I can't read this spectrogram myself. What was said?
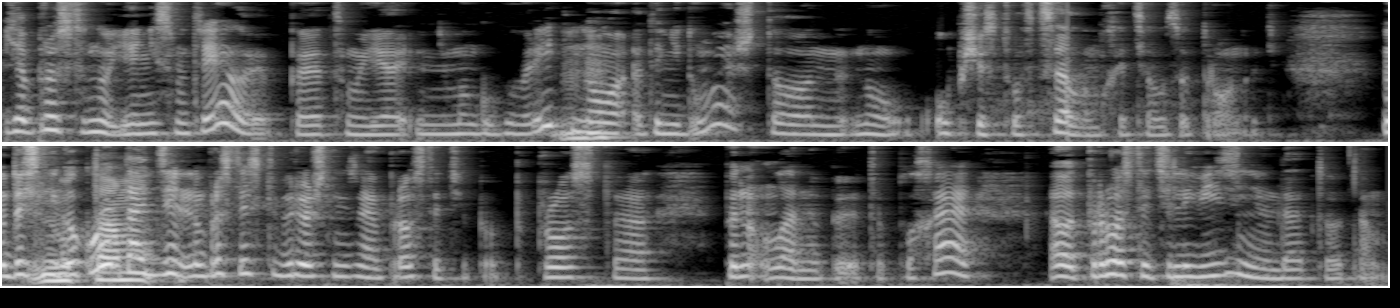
Я просто, ну, я не смотрела, поэтому я не могу говорить, uh-huh. но ты не думаешь, что он, ну, общество в целом хотел затронуть? Ну, то есть не ну, какое-то там... отдельно, ну, просто если ты берешь, не знаю, просто, типа, просто, ну, ладно, это плохая, а вот просто телевидение, да, то там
